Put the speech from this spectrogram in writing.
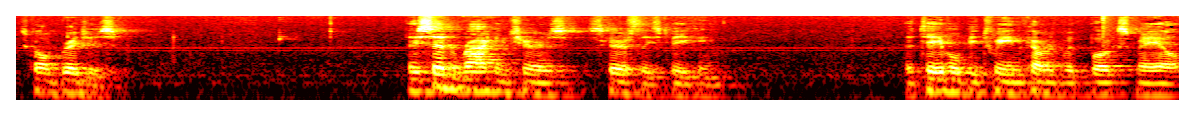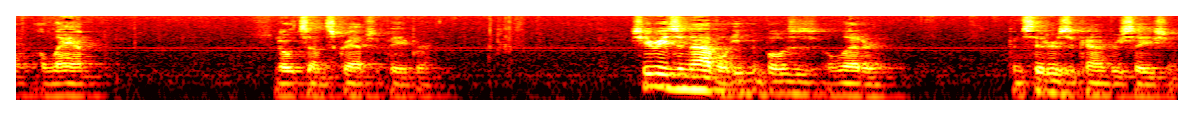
It's called Bridges. They sit in rocking chairs, scarcely speaking. The table between covered with books, mail, a lamp, notes on scraps of paper. She reads a novel, he composes a letter, considers a conversation.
